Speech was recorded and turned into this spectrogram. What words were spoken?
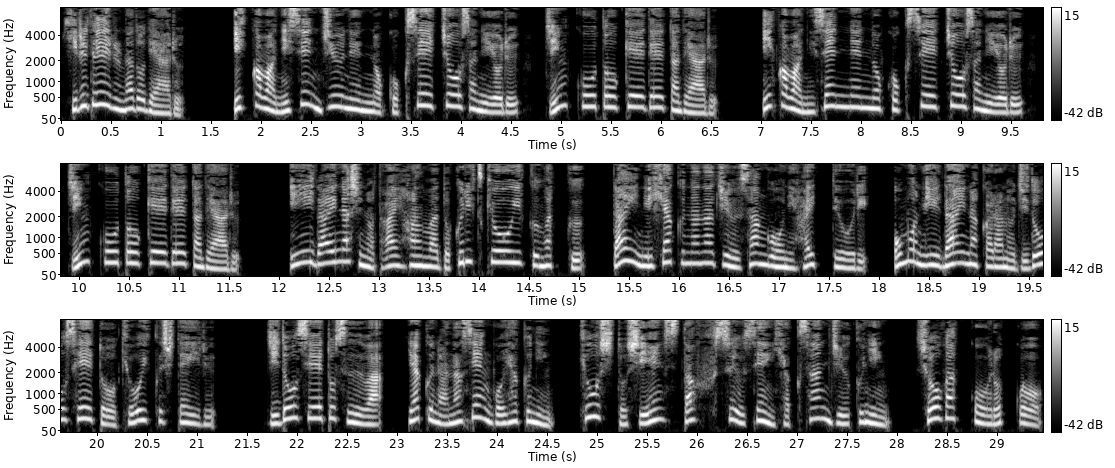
ヒルデールなどである。以下は2010年の国勢調査による人口統計データである。以下は2000年の国勢調査による人口統計データである。イーダイナ市の大半は独立教育学区第273号に入っており、主にイーダイナからの児童生徒を教育している。児童生徒数は約7500人、教師と支援スタッフ数1139人、小学校6校、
